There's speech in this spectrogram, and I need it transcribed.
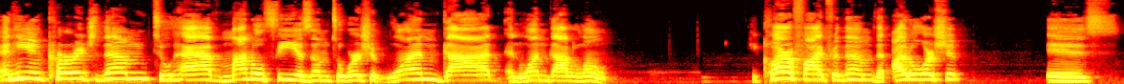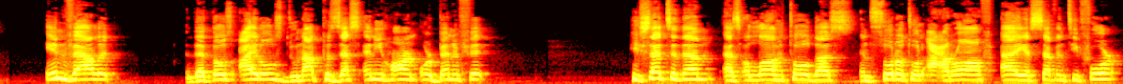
And he encouraged them to have monotheism, to worship one God and one God alone. He clarified for them that idol worship is invalid, that those idols do not possess any harm or benefit, he said to them, as Allah told us in Surah Al-A'raf, ayah 74,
